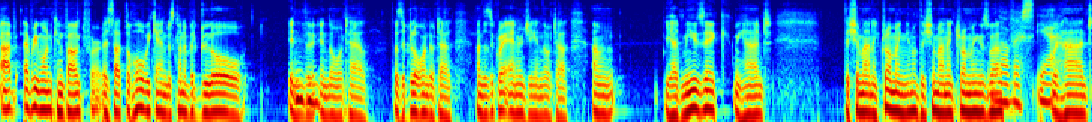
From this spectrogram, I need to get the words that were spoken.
I've, everyone can vouch for is that the whole weekend was kind of a glow in Mm-hmm. the in the hotel. There's a glow in the hotel, and there's a great energy in the hotel. And we had music, we had the shamanic drumming, you know, the shamanic drumming as well. Love it. Yeah. We had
